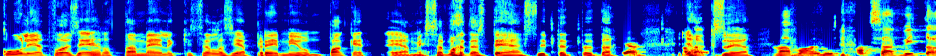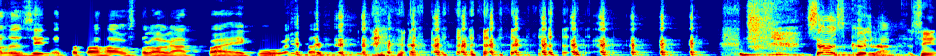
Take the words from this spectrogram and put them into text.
kuulijat voisi ehdottaa meillekin sellaisia premium-paketteja, missä voitaisiin tehdä sitten tätä ja, jaksoja. Mä voin maksaa vitosen siitä, että tota haustella läppää ei kuuleta. se olisi kyllä, si-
